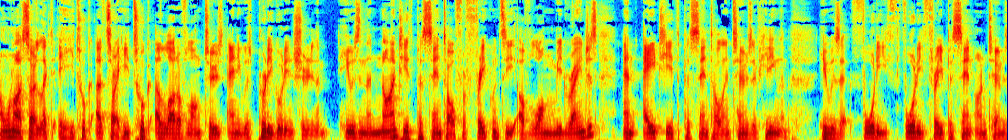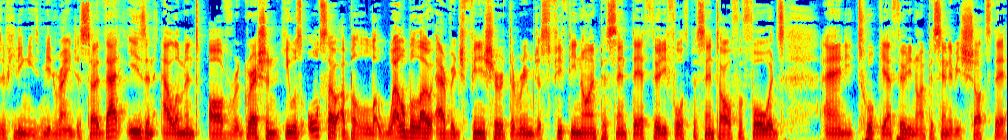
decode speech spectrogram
Oh no, sorry, like he took uh, sorry, he took a lot of long twos and he was pretty good in shooting them. He was in the 90th percentile for frequency of long mid ranges and 80th percentile in terms of hitting them. He was at 40 43% on terms of hitting his mid ranges. So that is an element of regression. He was also a below, well below average finisher at the rim, just 59% there, 34th percentile for forwards, and he took yeah 39% of his shots there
